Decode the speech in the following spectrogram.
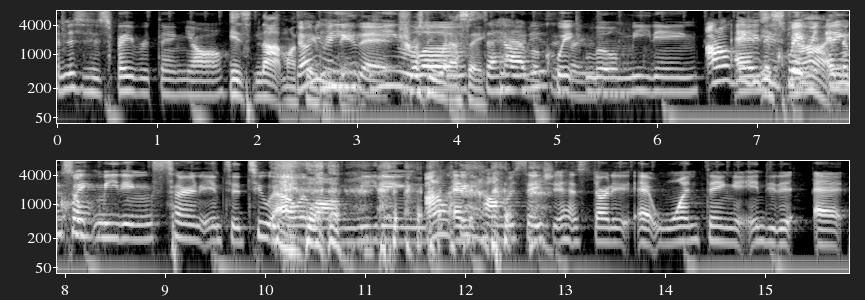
And this is his favorite thing, y'all. It's not my Don't favorite. even do that. He Trust me when I say. to have it a quick little thing. meeting. I don't think and it's the his quick, favorite And the quick so- meetings turn into two hour long meetings. I don't and the conversation has started at one thing and ended it at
